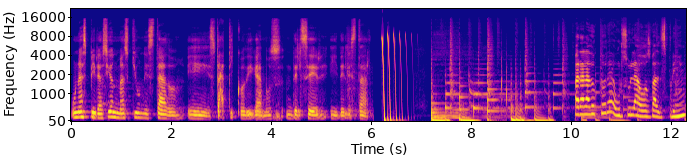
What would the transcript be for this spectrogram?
una aspiración más que un estado eh, estático, digamos, del ser y del estar. Para la doctora Úrsula Oswald Spring,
